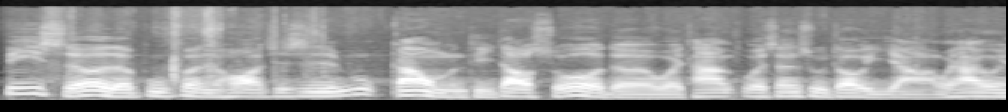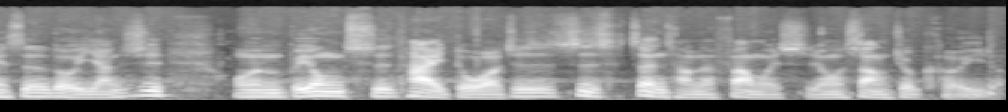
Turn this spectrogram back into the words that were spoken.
B 十二的部分的话，其实刚刚我们提到所有的维他维生素都一样啊，维他维生素都一样，就是我们不用吃太多，就是是正常的范围使用上就可以了。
